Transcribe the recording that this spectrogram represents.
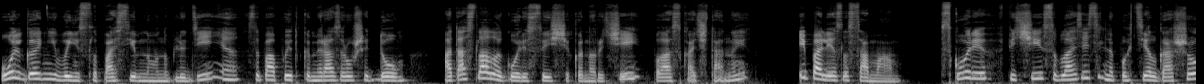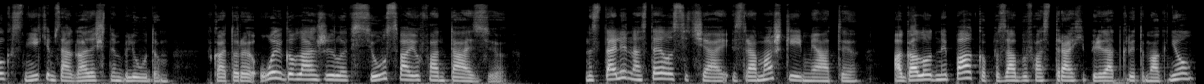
Ольга не вынесла пассивного наблюдения за попытками разрушить дом, отослала горе-сыщика на ручей полоскать штаны и полезла сама. Вскоре в печи соблазнительно пыхтел горшок с неким загадочным блюдом, в которое Ольга вложила всю свою фантазию. На столе настоялся чай из ромашки и мяты, а голодный Пака, позабыв о страхе перед открытым огнем,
